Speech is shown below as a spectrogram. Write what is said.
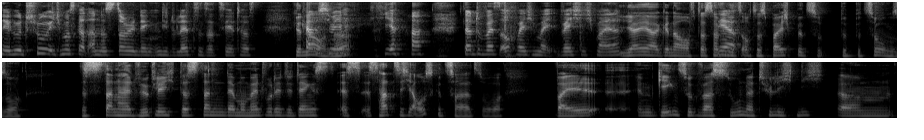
Ja gut, true. Ich muss gerade an eine Story denken, die du letztens erzählt hast. genau, Kann ich ne? mir, Ja, ich glaube, du weißt auch, welche, welche ich meine. Ja, ja, genau. Auf das habe Ja. ich jetzt auch das Beispiel bezogen. So. Das ist dann halt wirklich, das ist dann der Moment, wo du dir denkst, es, es hat sich ausgezahlt. So. Weil äh, im Gegenzug warst du natürlich nicht, ähm,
